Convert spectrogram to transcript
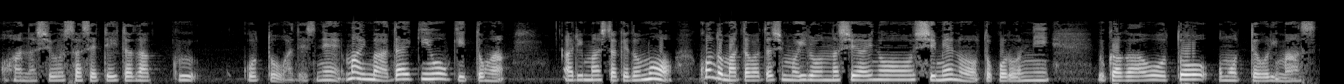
お話をさせていただくことはですね、まあ今、ダイキンオーキッドがありましたけども、今度また私もいろんな試合の締めのところに伺おうと思っております。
